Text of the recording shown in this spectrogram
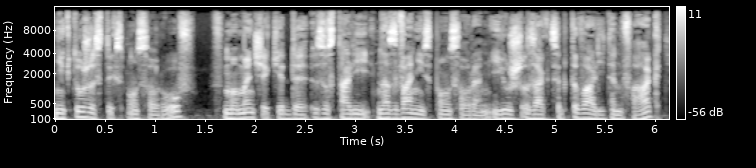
niektórzy z tych sponsorów, w momencie, kiedy zostali nazwani sponsorem i już zaakceptowali ten fakt,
